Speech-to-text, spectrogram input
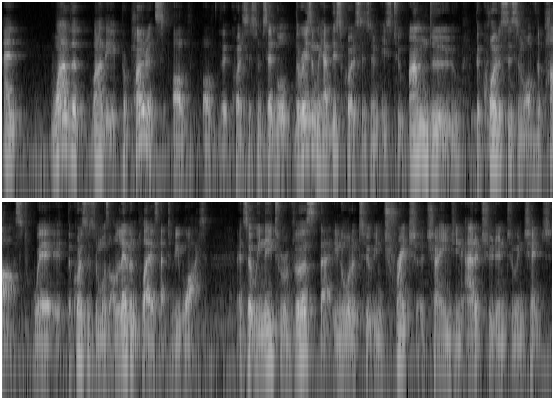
And one of the one of the proponents of, of the quota system said, well, the reason we have this quota system is to undo the quota system of the past, where it, the quota system was 11 players had to be white. And so we need to reverse that in order to entrench a change in attitude and to entrench,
